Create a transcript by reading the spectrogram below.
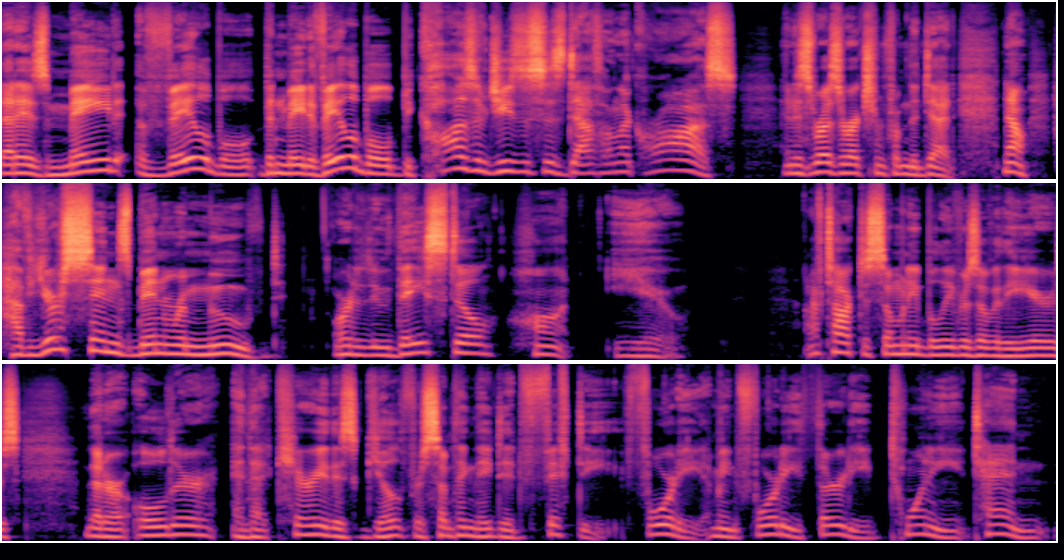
that has made available, been made available because of Jesus' death on the cross and his resurrection from the dead. Now, have your sins been removed, or do they still haunt you? I've talked to so many believers over the years that are older and that carry this guilt for something they did 50, 40, I mean 40, 30, 20, 10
